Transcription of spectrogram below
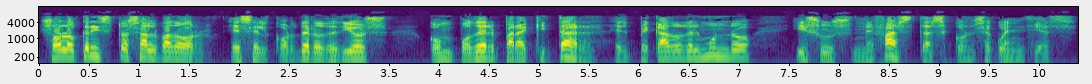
Sólo Cristo Salvador es el Cordero de Dios con poder para quitar el pecado del mundo y sus nefastas consecuencias.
